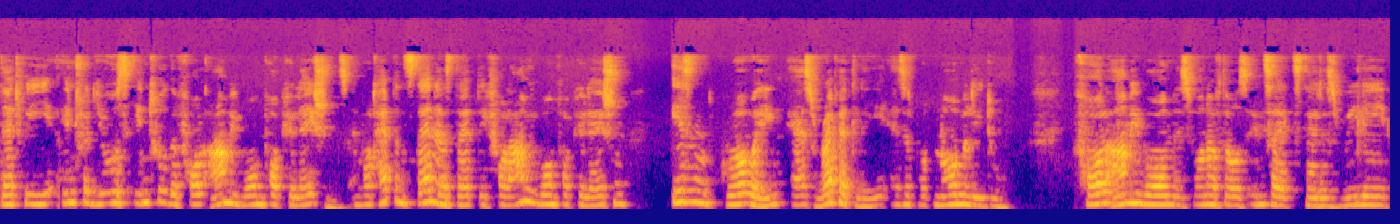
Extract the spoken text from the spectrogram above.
that we introduce into the fall armyworm populations. And what happens then is that the fall armyworm population isn't growing as rapidly as it would normally do fall armyworm is one of those insects that is really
